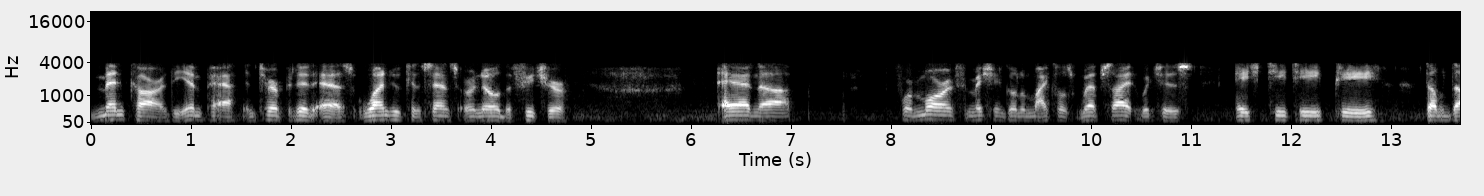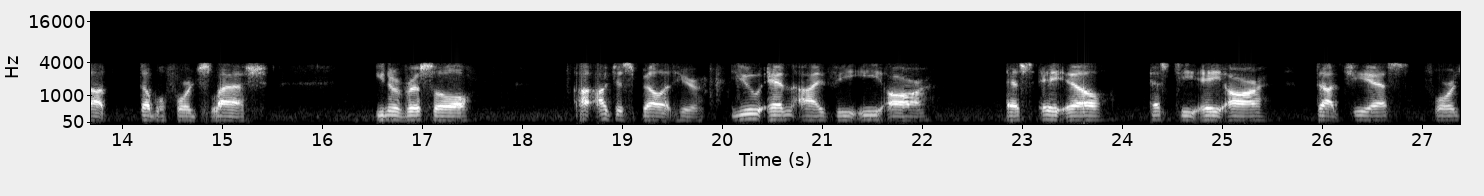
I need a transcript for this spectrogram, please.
Menkar, the empath, interpreted as one who can sense or know the future. And uh, for more information, go to Michael's website, which is http double dot double forward slash universal. I'll just spell it here: U N I V E R S A L S T A R dot G S forward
